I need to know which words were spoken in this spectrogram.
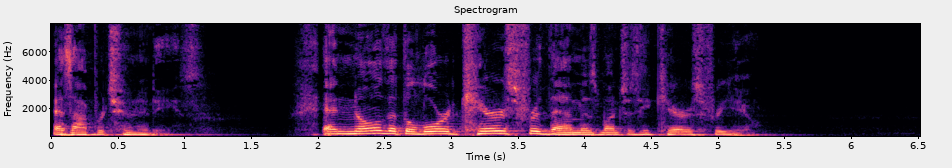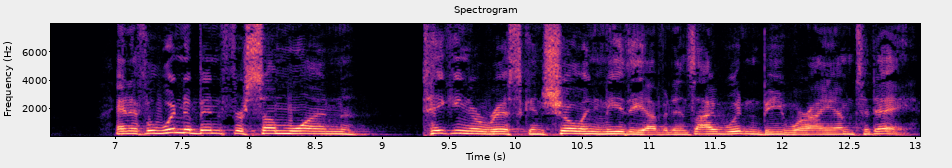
as opportunities and know that the Lord cares for them as much as He cares for you. And if it wouldn't have been for someone taking a risk and showing me the evidence, I wouldn't be where I am today.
